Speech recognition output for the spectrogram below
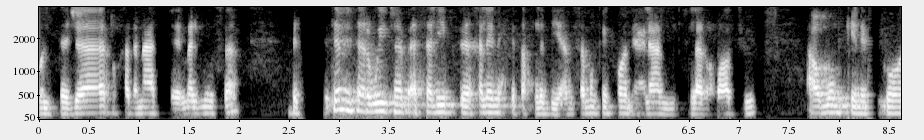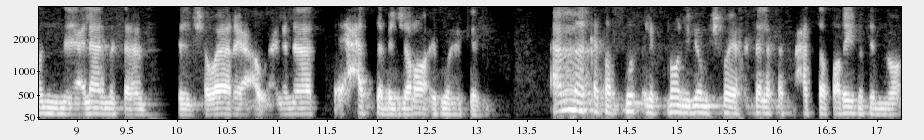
منتجات وخدمات ملموسة. بيتم ترويجها بأساليب خلينا نحكي تقليدية. مثلا ممكن يكون إعلان من خلال الراديو أو ممكن يكون إعلان مثلا بالشوارع أو إعلانات حتى بالجرائد وهكذا. أما كتسويق إلكتروني اليوم شوي اختلفت وحتى طريقة إنه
